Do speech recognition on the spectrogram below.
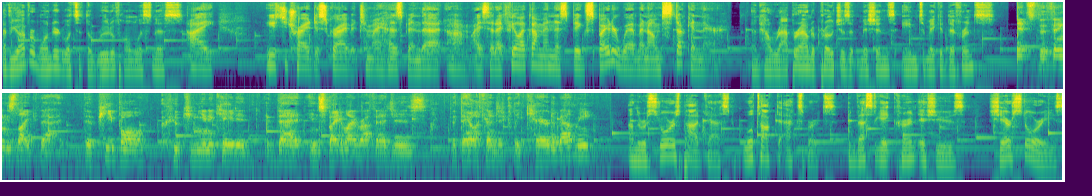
Have you ever wondered what's at the root of homelessness? I used to try to describe it to my husband that um, I said, I feel like I'm in this big spider web and I'm stuck in there. And how wraparound approaches at missions aim to make a difference? It's the things like that. The people who communicated that, in spite of my rough edges, that they authentically cared about me. On the Restorers podcast, we'll talk to experts, investigate current issues, share stories,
